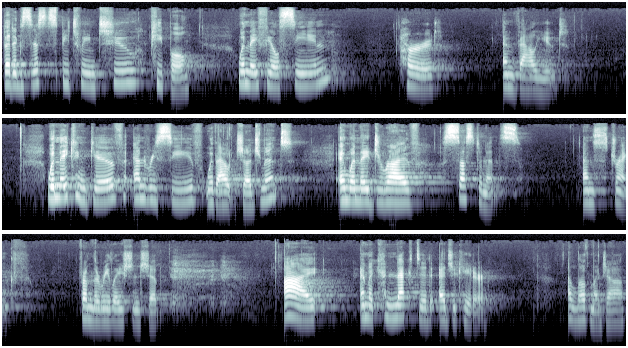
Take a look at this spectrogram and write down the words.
that exists between two people when they feel seen, heard, and valued. When they can give and receive without judgment, and when they derive sustenance and strength from the relationship. I am a connected educator. I love my job.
